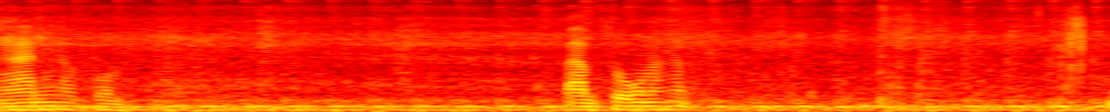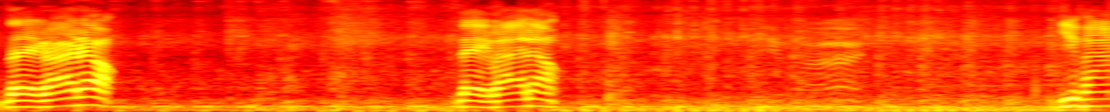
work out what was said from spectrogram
างานครับผมปามสูงนะครับได้อีกไรแล้วได้อีกไรแล้วยี่ห้า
